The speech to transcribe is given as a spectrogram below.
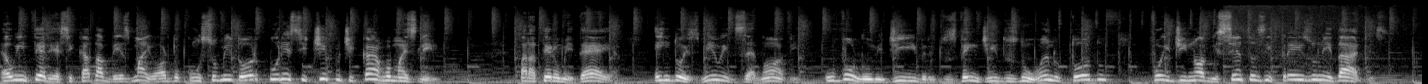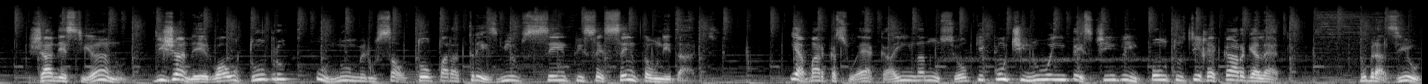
é o interesse cada vez maior do consumidor por esse tipo de carro mais limpo. Para ter uma ideia, em 2019, o volume de híbridos vendidos no ano todo foi de 903 unidades. Já neste ano, de janeiro a outubro, o número saltou para 3.160 unidades. E a marca sueca ainda anunciou que continua investindo em pontos de recarga elétrica. No Brasil,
